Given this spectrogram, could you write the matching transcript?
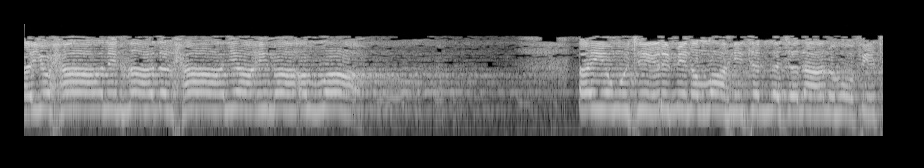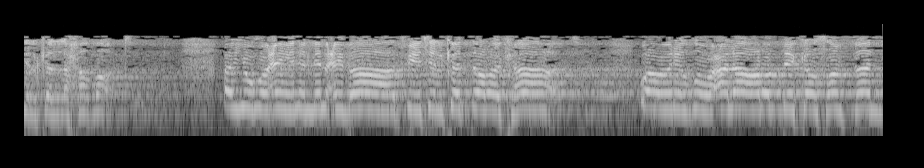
أي حال هذا الحال يا إماء الله؟ أي مجير من الله جل جلاله في تلك اللحظات؟ أي معين للعباد في تلك الدركات؟ واعرضوا على ربك صفا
